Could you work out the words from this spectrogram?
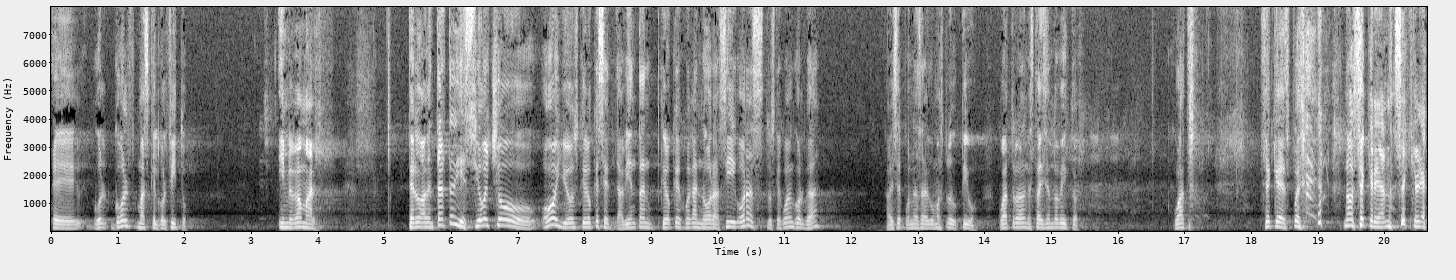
eh, golf más que el golfito y me va mal. Pero aventarte 18 hoyos, creo que se avientan, creo que juegan horas. Sí, horas los que juegan golf, ¿verdad? A veces se ponen a hacer algo más productivo. Cuatro horas me está diciendo Víctor. Cuatro. Sé que después, no se crean, no se crean,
